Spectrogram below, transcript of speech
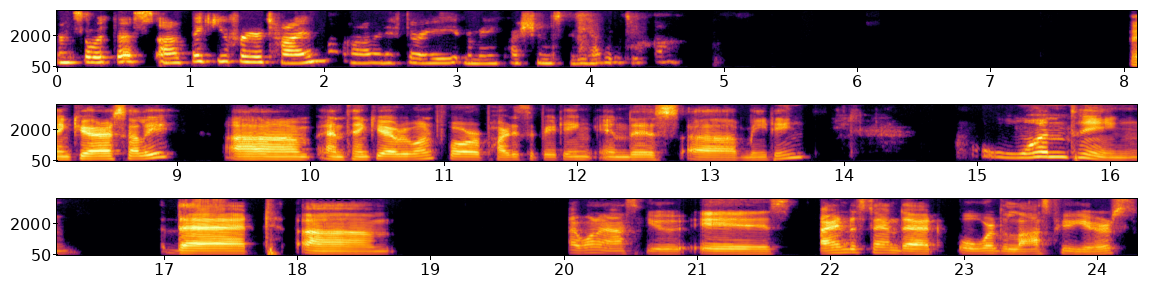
And so with this, uh, thank you for your time. Um, and if there are any remaining questions, I'd be happy to take them. Thank you, Araceli. Um, and thank you everyone for participating in this uh, meeting. One thing that um, I want to ask you is I understand that over the last few years,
